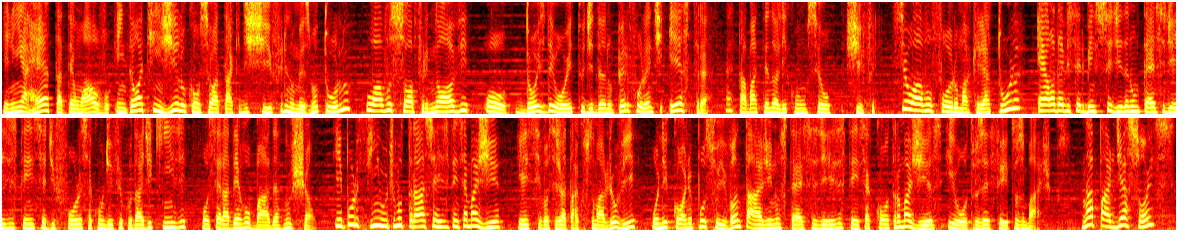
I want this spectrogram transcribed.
em linha reta até um alvo, então atingi-lo com seu ataque de chifre no mesmo turno, o alvo sofre 9 ou 2d8 de dano perfurante extra, né? tá batendo ali com o seu chifre. Se o alvo for uma criatura, ela deve ser bem sucedida num teste de resistência de força com dificuldade 15 ou será derrubada no chão. E por fim, o último traço é resistência à magia. Esse você já está acostumado de ouvir. O unicórnio possui vantagem nos testes de resistência contra magias e outros efeitos mágicos. Na parte de ações,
